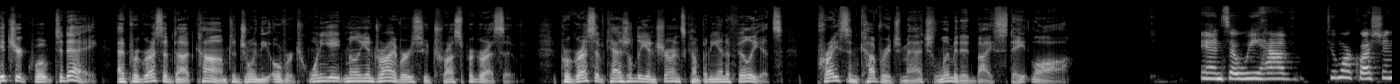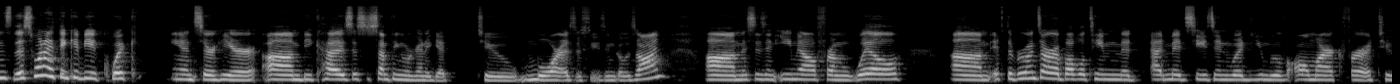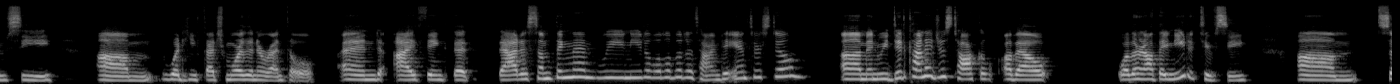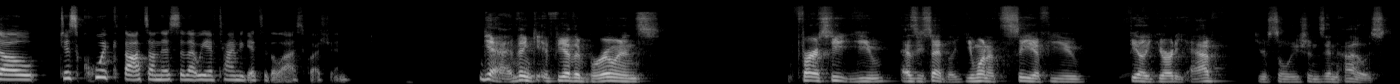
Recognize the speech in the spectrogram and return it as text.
Get your quote today at progressive.com to join the over 28 million drivers who trust Progressive. Progressive Casualty Insurance Company and Affiliates. Price and coverage match limited by state law. And so we have two more questions. This one I think could be a quick answer here um, because this is something we're going to get to more as the season goes on. Um, this is an email from Will. Um, if the Bruins are a bubble team mid, at midseason, would you move Ullmark for a 2C? Um, would he fetch more than a rental? And I think that that is something that we need a little bit of time to answer still. Um, and we did kind of just talk about whether or not they need a 2C. Um, so just quick thoughts on this so that we have time to get to the last question. Yeah, I think if you're the Bruins, first you, you as you said, like you want to see if you feel you already have your solutions in house.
